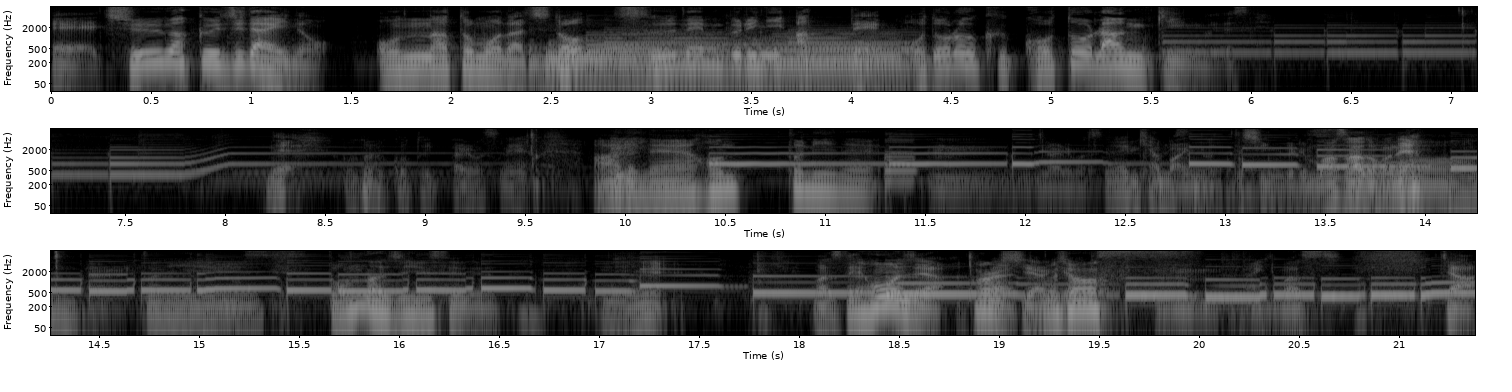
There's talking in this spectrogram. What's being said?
えー中学時代の女友達と数年ぶりに会って驚くことランキングですね。ね驚くこといっぱいありますね。あれね。本当にね。うんありますね。キャバになってシングルマザーとかね。本当に。どんな人生で。ね。まず手本じゃあ、はい召し上げよう。お願いします。うんはいいきます。じゃあ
